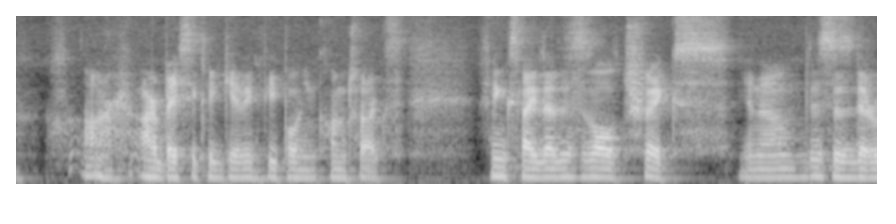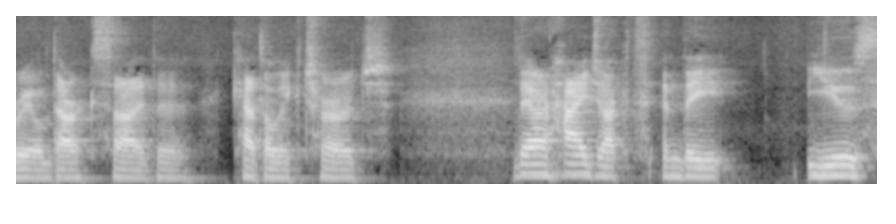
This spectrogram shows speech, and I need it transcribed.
are are basically giving people in contracts, things like that. This is all tricks. You know, this is the real dark side. the Catholic Church. They are hijacked and they use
